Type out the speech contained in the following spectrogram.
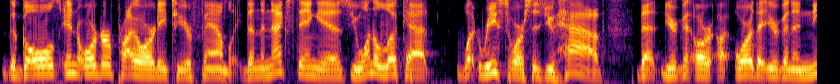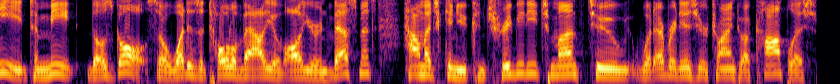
the goals in order of priority to your family. Then the next thing is you want to look at what resources you have that you're or uh, or that you're going to need to meet those goals. So what is the total value of all your investments? How much can you contribute each month to whatever it is you're trying to accomplish?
